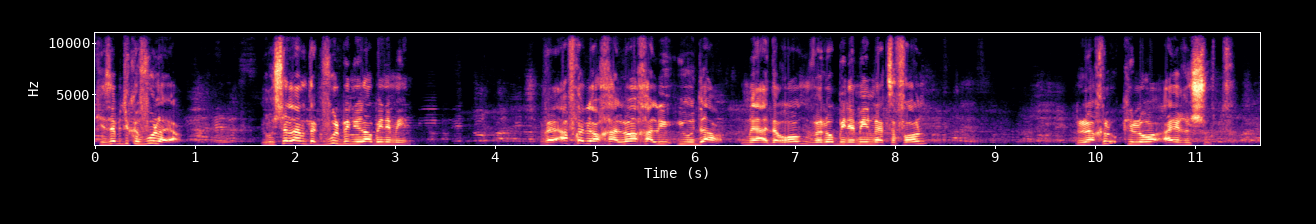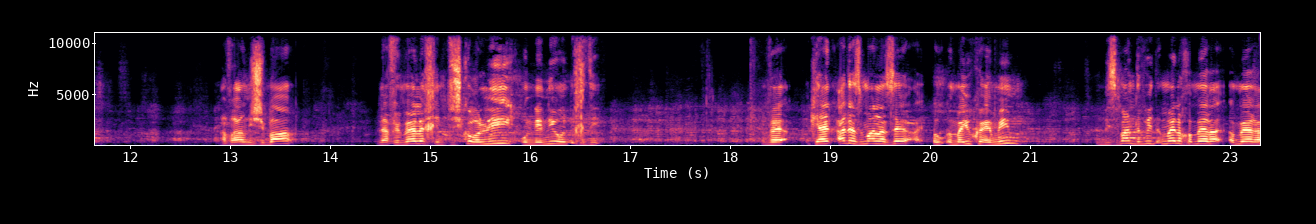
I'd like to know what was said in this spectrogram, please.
כי זה בדיוק הגבול היה. ירושלים את הגבול בין יהודה ובנימין. ואף אחד לא אכל, לא אכל יהודה מהדרום ולא בנימין מהצפון. לא יכלו, כי לא היה רשות. אברהם נשבע לאבימלך, אם תשקור לי, ונני ונכדי. וכן, עד הזמן הזה הם היו קיימים. בזמן דוד המלך אומר, אומר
